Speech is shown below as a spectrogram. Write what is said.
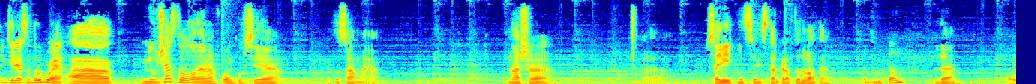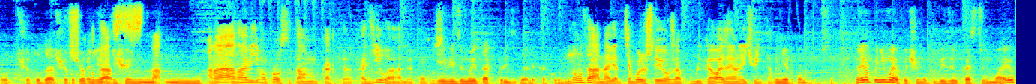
интересно другое. А не участвовала, наверное, в конкурсе это самое наша э, советница из StarCraft 2-то? Адъютант? Да. А вот что-то да, что-то Чё-то про неё да, ничего не-. Она, она, видимо, просто там как-то ходила, а для конкурса... И, видимо, и так приз дали какой-нибудь. Ну да, наверное. Тем более, что ее уже опубликовали, наверное, и что-нибудь там. вне конкурса. Но я понимаю, почему победил костюм Маев,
